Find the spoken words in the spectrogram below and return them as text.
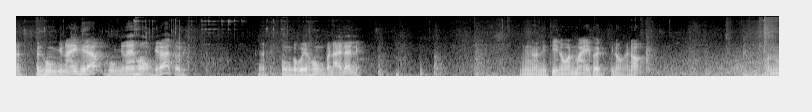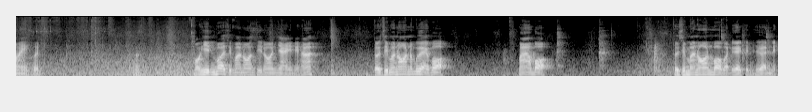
อะเป็นหุงอยู่ในพี่แล้วหุงอยู่ในห้องพี่แล้วตัวนี้หุงกระเบือหุงปันไดได้นี่อืมอันนี้ที่นอนใหม่เพิ่นพี่น้องกันเนาะนอนใหม่เพิ่อะ บ่หินบ่สิมานอนที่นอนใหญ่เนี่ยฮะตัวสิมานอนน้ำเอื่อยบ่มาบ่ตัวสิมานอนบ่บัดเอื่อยเพื่อนๆนี่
